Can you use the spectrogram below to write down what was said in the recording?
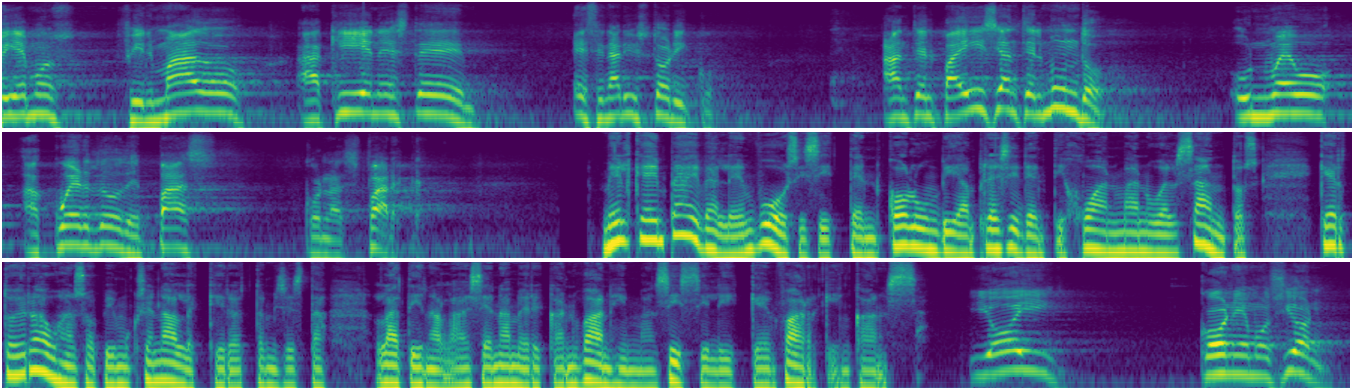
Hoy hemos firmado aquí en este escenario histórico, ante el país y ante el mundo, un nuevo acuerdo de paz con las FARC. Melkein päivälleen vuosi sitten Kolumbian presidentti Juan Manuel Santos kertoi rauhansopimuksen allekirjoittamisesta latinalaisen Amerikan vanhimman sissiliikkeen Farkin kanssa. Y hoy, con emoción,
